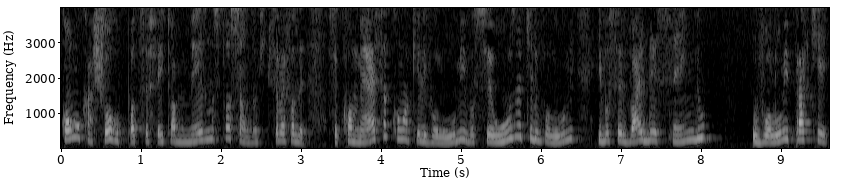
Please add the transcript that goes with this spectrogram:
Com o cachorro pode ser feito a mesma situação. Então o que você vai fazer? Você começa com aquele volume, você usa aquele volume e você vai descendo o volume para que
